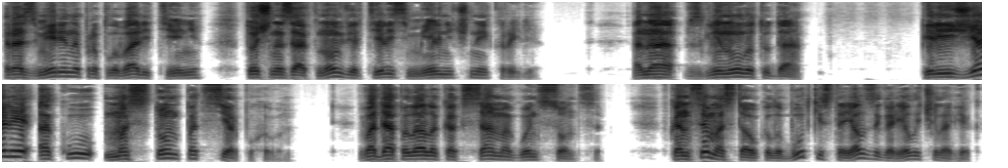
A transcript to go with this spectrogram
размеренно проплывали тени, точно за окном вертелись мельничные крылья. Она взглянула туда. Переезжали Аку мостом под Серпуховым. Вода пылала, как сам огонь солнца. В конце моста около будки стоял загорелый человек.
